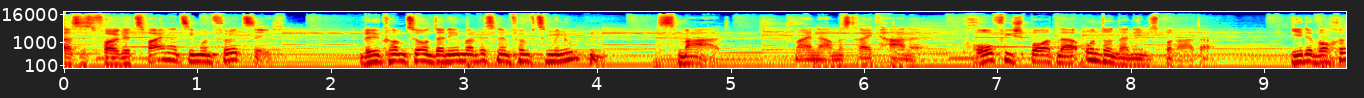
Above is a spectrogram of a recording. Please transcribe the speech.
Das ist Folge 247. Willkommen zu Unternehmerwissen in 15 Minuten. Smart. Mein Name ist Raik Hane, Profisportler und Unternehmensberater. Jede Woche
